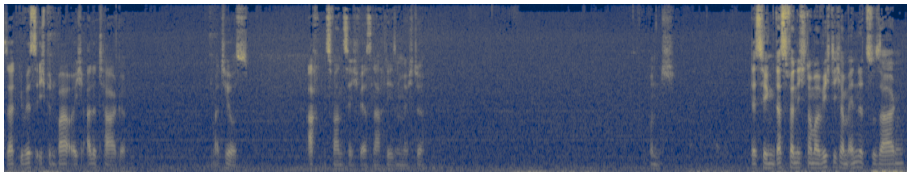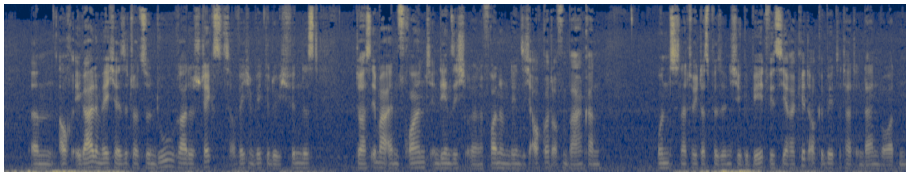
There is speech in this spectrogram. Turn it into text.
seid gewiss, ich bin bei euch alle Tage. Matthäus 28, wer es nachlesen möchte. Und deswegen, das fand ich nochmal wichtig am Ende zu sagen, ähm, auch egal in welcher Situation du gerade steckst, auf welchem Weg du dich findest, du hast immer einen Freund, in den sich, oder eine Freundin, in den sich auch Gott offenbaren kann. Und natürlich das persönliche Gebet, wie es Sierra Kid auch gebetet hat in deinen Worten.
